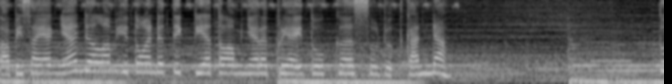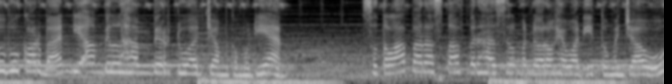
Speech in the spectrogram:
tapi sayangnya dalam hitungan detik dia telah menyeret pria itu ke sudut kandang. Tubuh korban diambil hampir dua jam kemudian. Setelah para staf berhasil mendorong hewan itu menjauh,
